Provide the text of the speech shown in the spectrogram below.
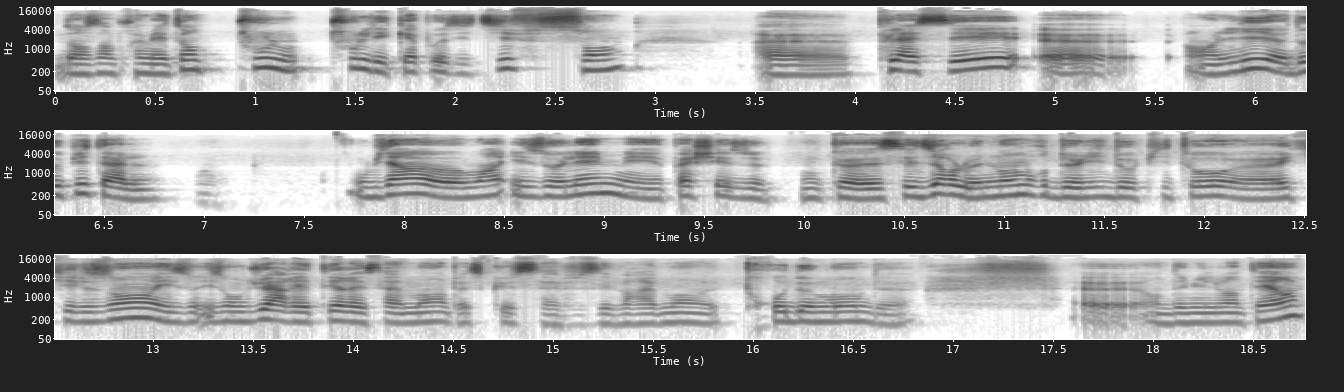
dans un premier temps, tous les cas positifs sont placés en lit d'hôpital ou bien euh, au moins isolés, mais pas chez eux. Donc, euh, c'est dire le nombre de lits d'hôpitaux euh, qu'ils ont. Ils, ont dû arrêter récemment parce que ça faisait vraiment trop de monde en 2021.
